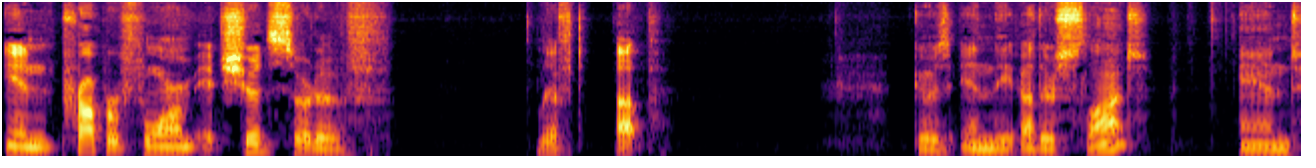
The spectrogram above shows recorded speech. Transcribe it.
in proper form, it should sort of lift up, goes in the other slot, and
